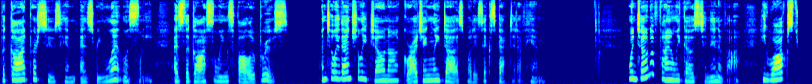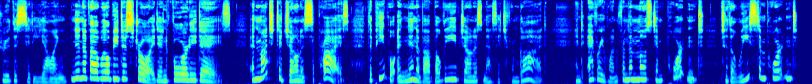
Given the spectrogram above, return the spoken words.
but God pursues him as relentlessly as the goslings follow Bruce, until eventually Jonah grudgingly does what is expected of him. When Jonah finally goes to Nineveh, he walks through the city yelling, Nineveh will be destroyed in forty days. And much to Jonah's surprise, the people in Nineveh believe Jonah's message from God. And everyone, from the most important to the least important,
